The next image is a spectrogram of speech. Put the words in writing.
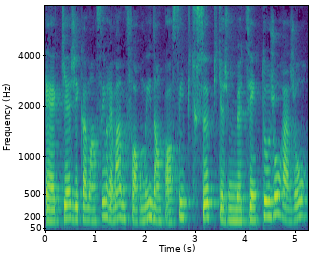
que j'ai commencé vraiment à me former dans le passé, puis tout ça, puis que je me tiens toujours à jour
